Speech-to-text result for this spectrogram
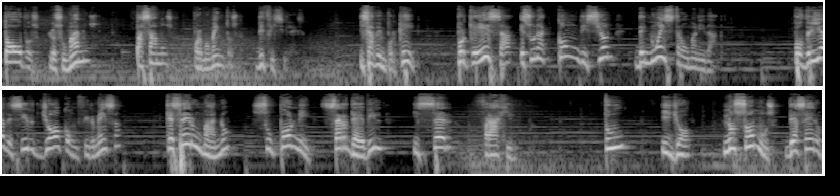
Todos los humanos pasamos por momentos difíciles. ¿Y saben por qué? Porque esa es una condición de nuestra humanidad. Podría decir yo con firmeza que ser humano supone ser débil y ser frágil. Tú y yo no somos de acero.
